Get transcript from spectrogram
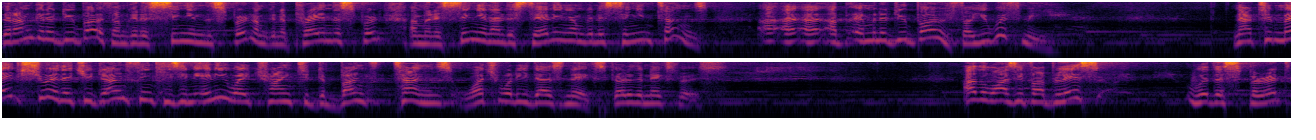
that I'm going to do both. I'm going to sing in the Spirit, I'm going to pray in the Spirit, I'm going to sing in understanding, I'm going to sing in tongues. I, am going to do both. Are you with me? Now, to make sure that you don't think he's in any way trying to debunk tongues, watch what he does next. Go to the next verse. Otherwise, if I bless with the Spirit,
